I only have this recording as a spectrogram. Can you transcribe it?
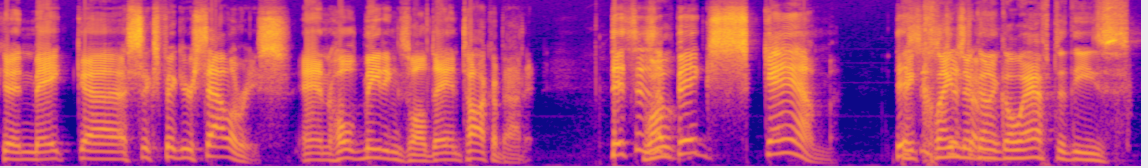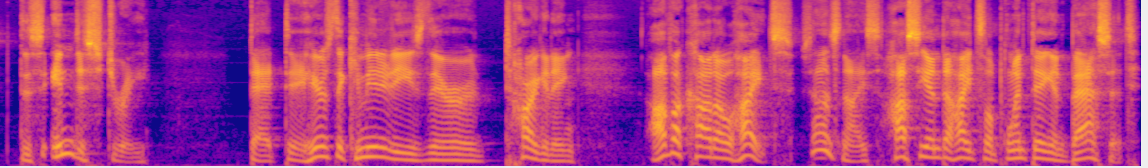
can make uh, six-figure salaries and hold meetings all day and talk about it. This is Well, a big scam. they This is claim they're a- going to go after these this industry that uh, here's the communities they're targeting avocado heights sounds nice hacienda heights la puente and bassett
